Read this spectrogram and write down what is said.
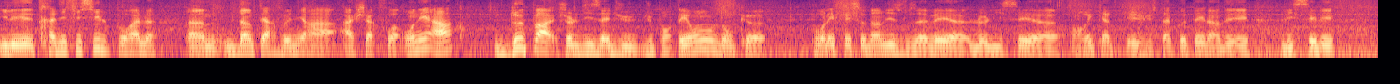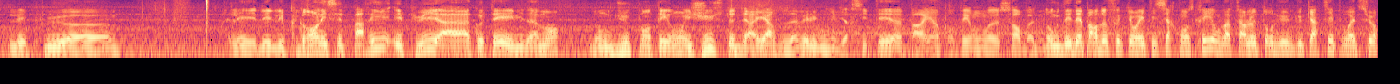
il est très difficile pour elles d'intervenir à, chaque fois. On est à deux pas, je le disais, du, Panthéon. Donc pour les faisceaux d'indices, vous avez le lycée Henri IV qui est juste à côté, l'un des lycées les, plus grands lycées de Paris. Et puis à, côté, évidemment, donc du Panthéon. Et juste derrière, vous avez l'université euh, Paris Panthéon, euh, Sorbonne. Donc des départs de feu qui ont été circonscrits. On va faire le tour du, quartier pour être sûr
